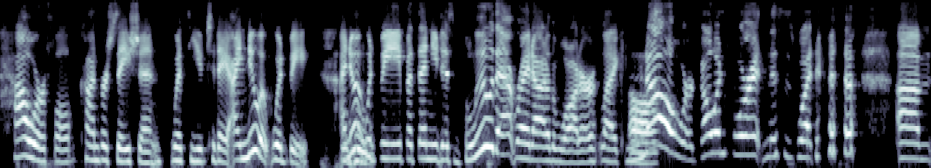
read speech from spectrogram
powerful conversation with you today. I knew it would be. I knew mm-hmm. it would be, but then you just blew that right out of the water. Like, uh, no, we're going for it. And this is what um,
